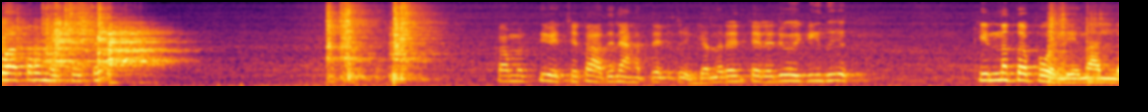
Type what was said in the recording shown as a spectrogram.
പാത്രം വെച്ചിട്ട് കമത്തി വെച്ചിട്ട് അതിനകത്തെടുത്ത് വയ്ക്കുക അന്നേരം ചിലർ ചോദിക്കും ഇത് കിണ്ണത്തപ്പമല്ലേ? നല്ല.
